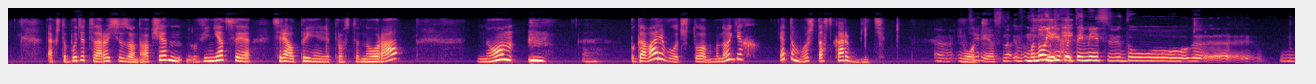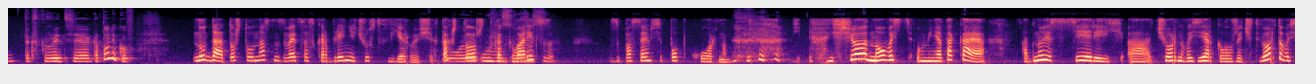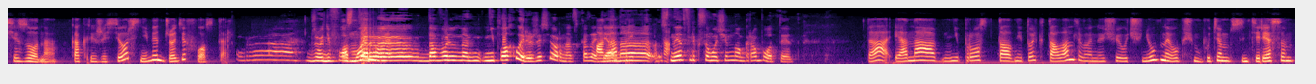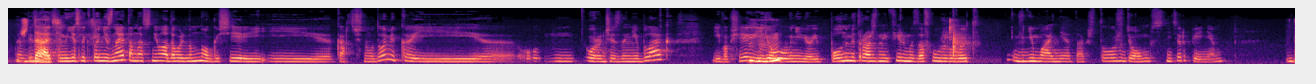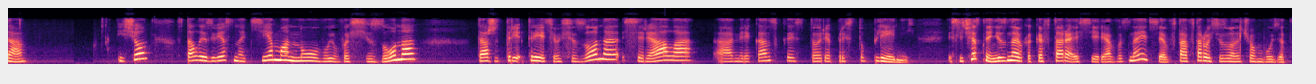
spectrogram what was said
Так что будет второй сезон. А вообще в Венеции сериал приняли просто на ура, но поговаривают, что многих это может оскорбить. А, интересно. Вот. Многих и, это и... имеется в виду, э, так сказать, э, католиков? Ну да, то, что у нас называется оскорбление чувств верующих. Так Ой, что, ужас, как ужас. говорится, запасаемся попкорном. Еще новость у меня такая одну из серий а, Черного зеркала уже четвертого сезона, как режиссер, снимет Джоди Фостер. Ура! Джоди Фостер э, довольно неплохой режиссер, надо сказать. Она, и она при... с Netflix очень много работает. Да, и она не просто не только талантливая, но еще и очень умная. В общем, будем с интересом ждать. Если кто не знает, она сняла довольно много серий и «Карточного домика», и «Orange is the New Black», и вообще угу. ее, у нее и полнометражные фильмы заслуживают внимания, так что ждем с нетерпением. Да. Еще стала известна тема нового сезона, даже третьего сезона сериала «Американская история преступлений». Если честно, я не знаю, какая вторая серия. А вы знаете, второй сезон о чем будет?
